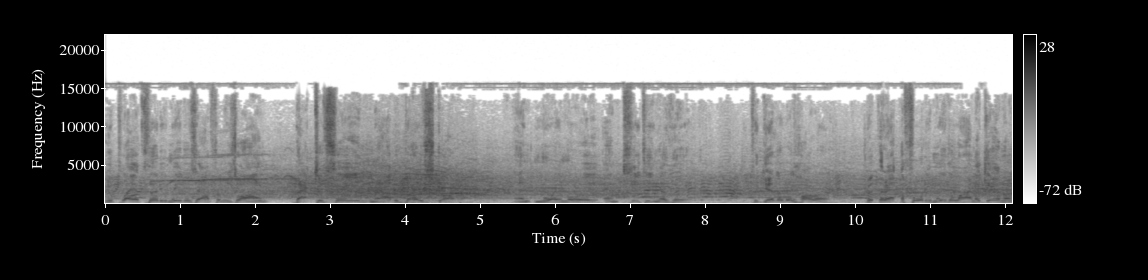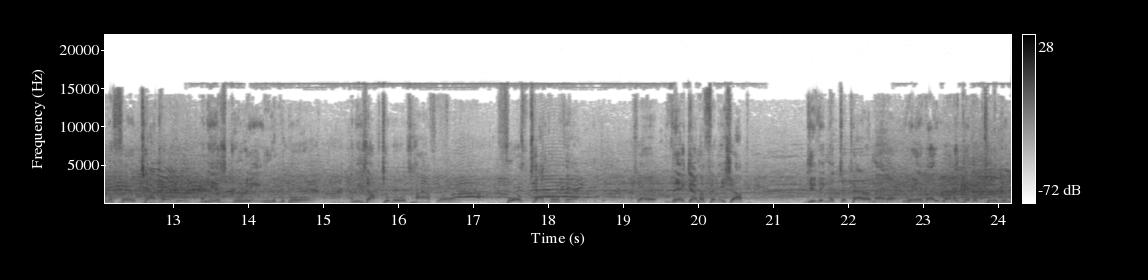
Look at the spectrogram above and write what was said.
He'll play it 30 metres out from his line. Back to Fien, now to Beau Scott. And Moi Moi and Keating are there. Together with Horror. But they're at the 40-metre line again on the third tackle. And here's Green with the ball. And he's up towards halfway. Fourth tackle there. So they're going to finish up giving it to Parramatta where they want to give it to them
